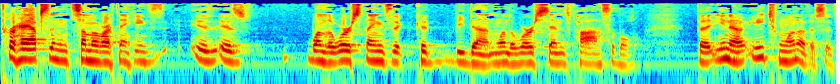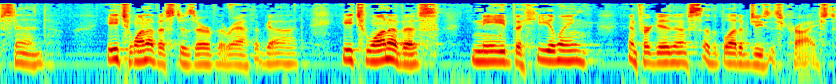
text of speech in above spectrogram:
perhaps in some of our thinking is one of the worst things that could be done, one of the worst sins possible. But you know, each one of us have sinned. Each one of us deserve the wrath of God. Each one of us need the healing and forgiveness of the blood of Jesus Christ.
